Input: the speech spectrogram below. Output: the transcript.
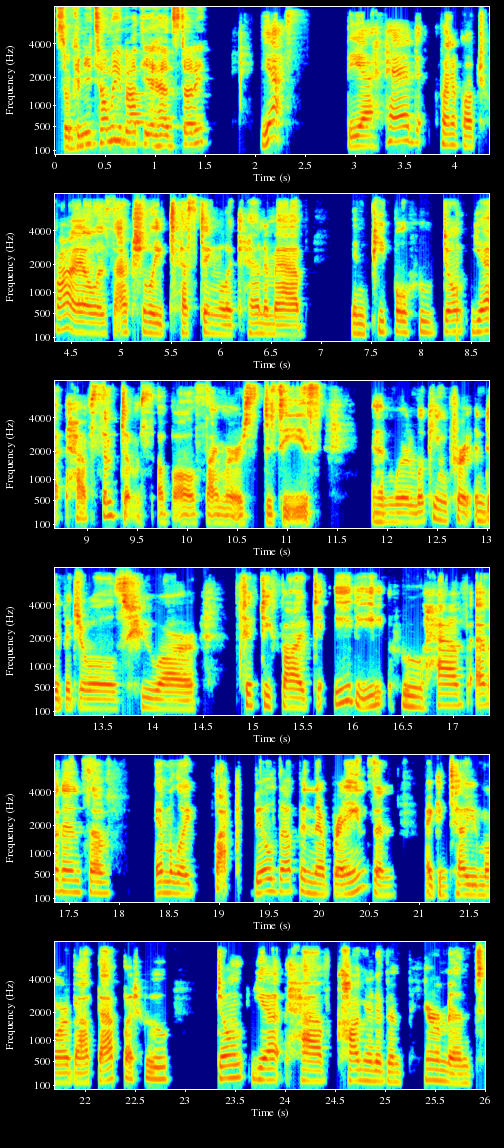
So, can you tell me about the AHEAD study? Yes. The AHEAD clinical trial is actually testing lecanemab in people who don't yet have symptoms of Alzheimer's disease. And we're looking for individuals who are 55 to 80 who have evidence of amyloid plaque buildup in their brains. And I can tell you more about that, but who don't yet have cognitive impairment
